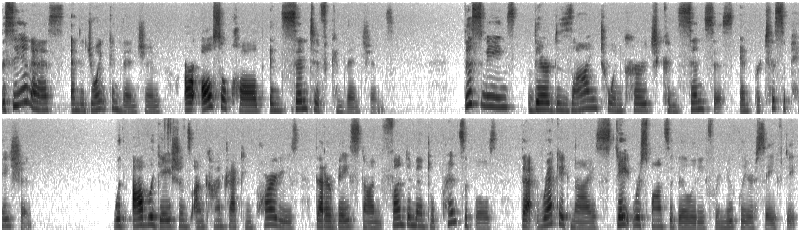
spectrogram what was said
The CNS and the Joint Convention are also called incentive conventions. This means they're designed to encourage consensus and participation with obligations on contracting parties that are based on fundamental principles that recognize state responsibility for nuclear safety.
